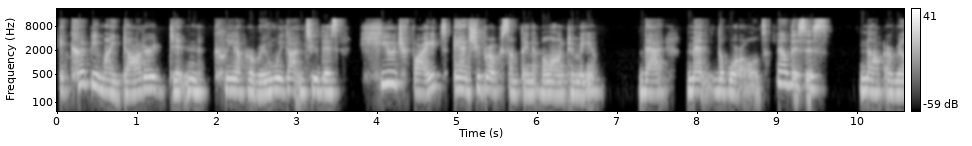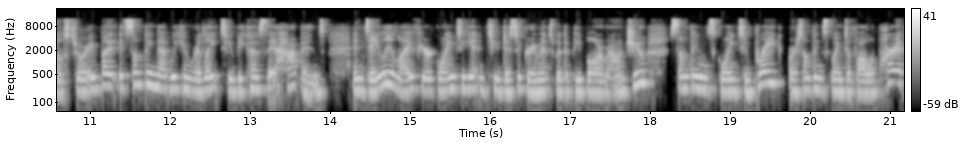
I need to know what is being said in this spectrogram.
it could be my daughter didn't clean up her room. We got into this huge fight and she broke something that belonged to me that meant the world. Now, this is not a real story, but it's something that we can relate to because it happens in daily life. You're going to get into disagreements with the people around you. Something's going to break or something's going to fall apart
